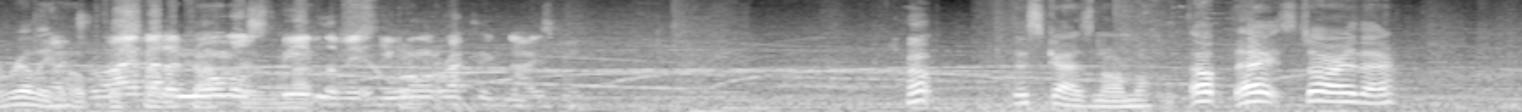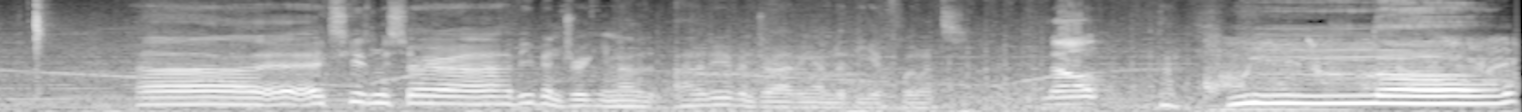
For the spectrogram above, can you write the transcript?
I really I hope this drive at a normal speed limit, you won't recognize me. Oh, this guy's normal. Oh, hey, sorry there. Uh, excuse me, sir. Uh, have you been drinking? Under, have you been driving under the influence? No. No.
